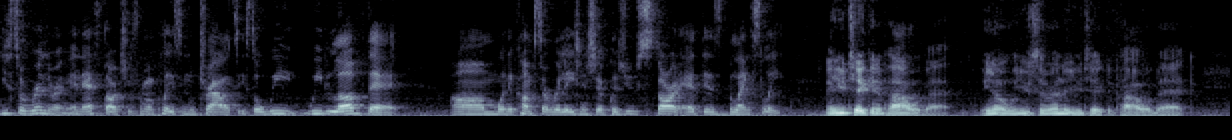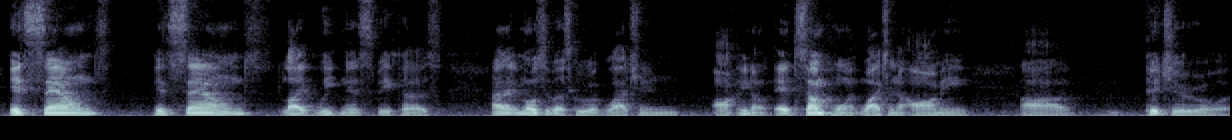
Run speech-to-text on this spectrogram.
you're surrendering, and that starts you from a place of neutrality. So we we love that um, when it comes to a relationship because you start at this blank slate. And you're taking the power back. You know, when you surrender, you take the power back. It sounds it sounds like weakness because I mean, most of us grew up watching, uh, you know, at some point watching an army uh, picture or.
